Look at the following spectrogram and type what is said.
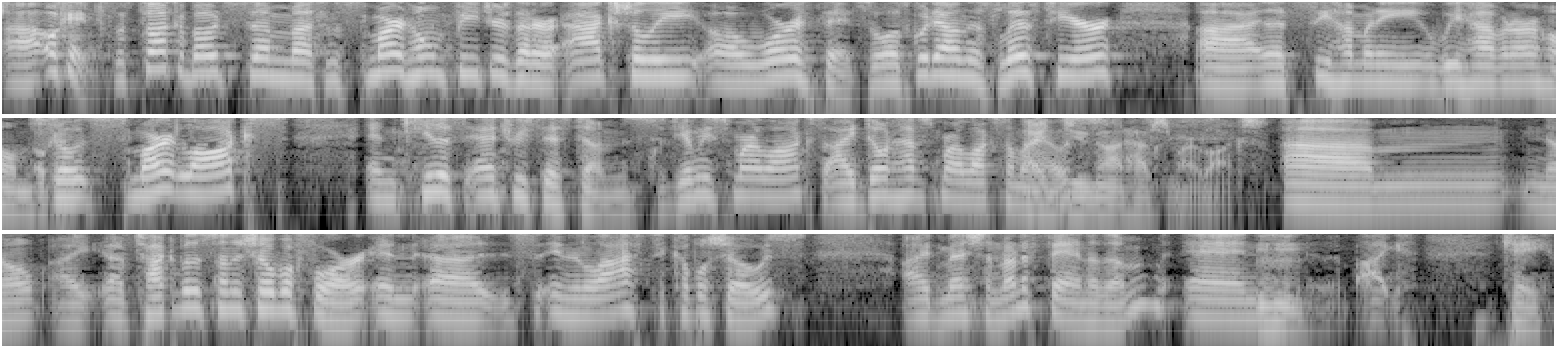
Uh, okay, so let's talk about some uh, some smart home features that are actually uh, worth it. So let's go down this list here, uh, and let's see how many we have in our home. So smart locks and keyless entry systems. Do you have any smart locks? I don't have smart locks on my I house. do not have smart locks. Um, no, I, I've talked about this on the show before, and uh, in the last couple shows, I'd mentioned I'm not a fan of them, and Mm-hmm. I, okay.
